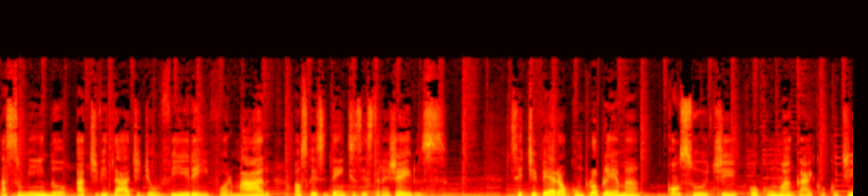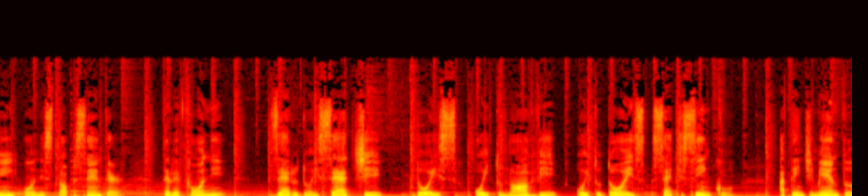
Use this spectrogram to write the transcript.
assumindo a atividade de ouvir e informar aos residentes estrangeiros. Se tiver algum problema, consulte Oguma Gaikokujin One Stop Center. Telefone 027 289 8275. Atendimento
